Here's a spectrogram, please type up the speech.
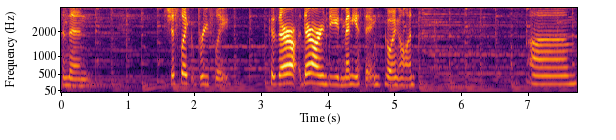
and then just like briefly because there are there are indeed many a thing going on. Um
